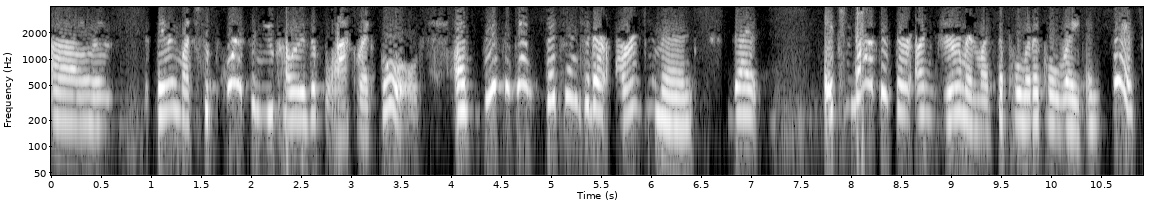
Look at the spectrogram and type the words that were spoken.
uh, very much support the new colors of black, red, gold. And this again fits into their argument that it's not that they're un-German like the political right insists,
